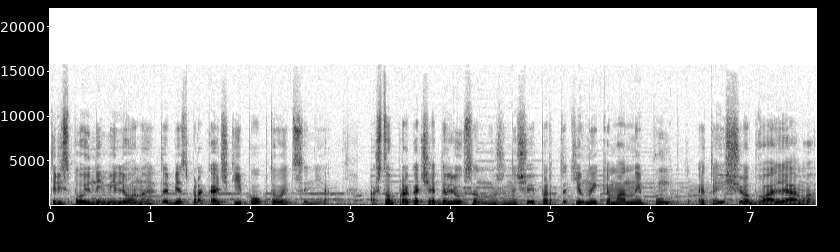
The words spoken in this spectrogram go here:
3,5 миллиона это без прокачки и по оптовой цене. А чтобы прокачать Делюкса, нужен еще и портативный командный пункт, это еще 2 ляма.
